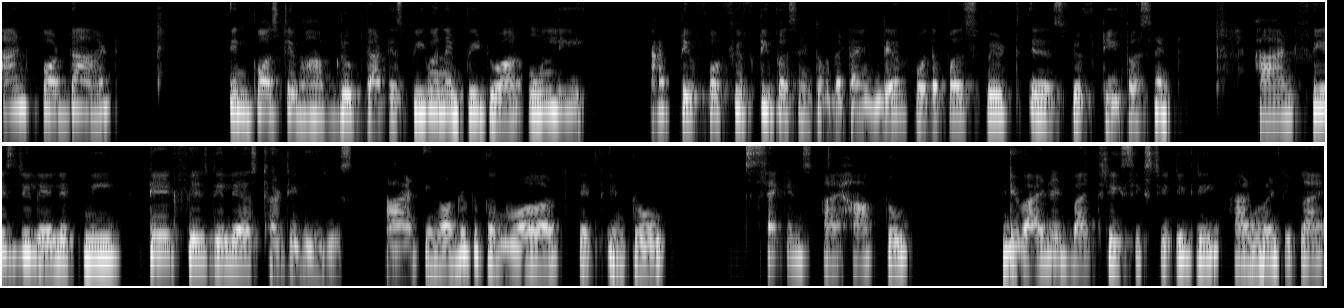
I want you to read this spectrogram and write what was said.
And for that, in positive half group, that is P1 and P2 are only active for 50% of the time. Therefore, the pulse width is 50%. And phase delay, let me take phase delay as 30 degrees and in order to convert it into seconds I have to divide it by 360 degree and multiply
